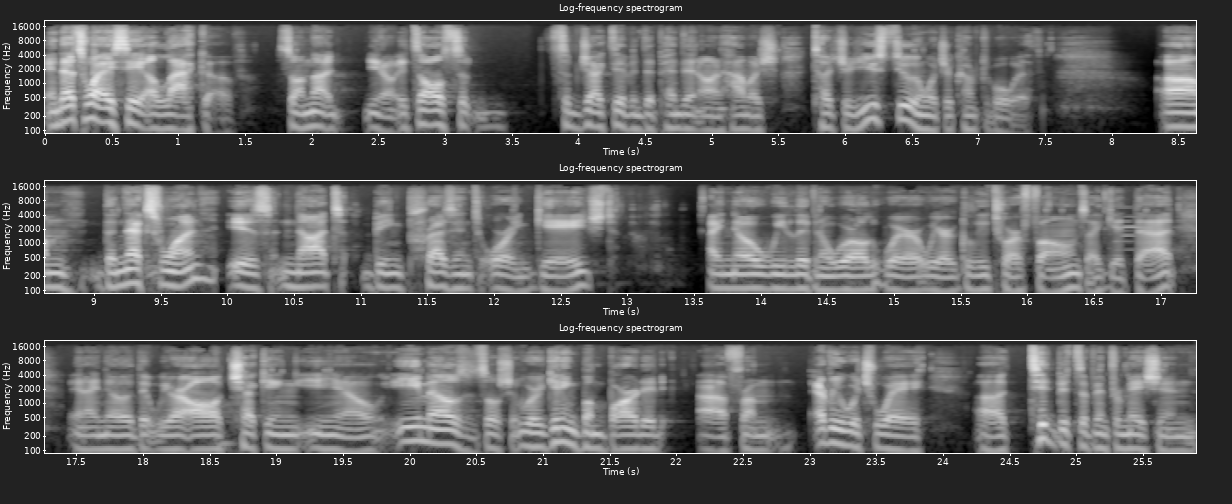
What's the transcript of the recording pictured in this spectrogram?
And that's why I say a lack of. So I'm not, you know, it's all sub- subjective and dependent on how much touch you're used to and what you're comfortable with. Um, the next one is not being present or engaged. I know we live in a world where we are glued to our phones. I get that. And I know that we are all checking, you know, emails and social. We're getting bombarded uh, from every which way, uh, tidbits of information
